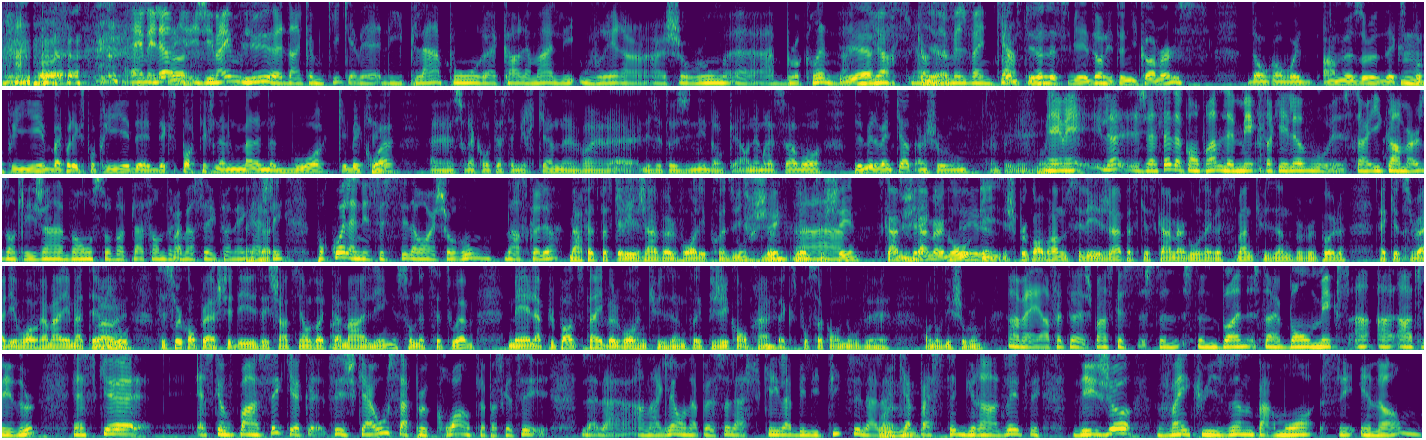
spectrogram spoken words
Mais là, j'ai même lu euh, dans le communiqué qu'il y avait des plans pour euh, carrément aller ouvrir un, un showroom euh, à Brooklyn, à New York, en comme, Yes. 2024. comme Steven l'a si bien dit, on est un e-commerce, donc on va être en mesure Hmm. d'exproprier, ben pas d'exproprier, de- d'exporter finalement notre bois québécois euh, sur la côte est américaine vers euh, les États-Unis. Donc euh, on aimerait ça avoir 2024 un showroom, comme tu as bien dit. Mais, mais là, j'essaie de comprendre le mix. OK, là, vous, c'est un e-commerce, donc les gens vont sur votre plateforme de Ouais. commerce électronique Exact. acheter. Pourquoi la nécessité d'avoir un showroom dans ce cas-là? Mais en fait, c'est parce que les gens veulent voir les produits, Toucher. veulent, Ah. toucher. C'est quand même, Toucher c'est quand même un gros. Puis je peux comprendre aussi les gens parce que c'est quand même un gros investissement de cuisine, veut, veut pas. Là. Fait que tu veux aller voir vraiment les matériaux. Ouais. C'est sûr qu'on peut acheter des échantillons directement en ligne sur notre site web, mais la plupart du temps, ils veulent voir une cuisine. tu sais. Puis j'ai comprends, fait que c'est pour ça qu'on ouvre, euh, on ouvre des showrooms. Ah ben, en fait, euh, je pense que c'est une, c'est une bonne, c'est un bon mix en- en- entre les deux. Est-ce que est-ce que vous pensez que, que, tu sais, jusqu'à où ça peut croître? là? Parce que, tu sais, la- la- en anglais, on appelle ça la scalability, tu sais, la, la capacité de grandir. tu sais. Déjà, 20 cuisines par mois, c'est énorme.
